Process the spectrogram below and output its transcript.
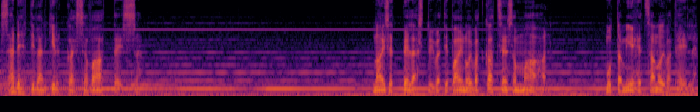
sädehtivän kirkkaissa vaatteissa. Naiset pelästyivät ja painoivat katseensa maahan, mutta miehet sanoivat heille,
